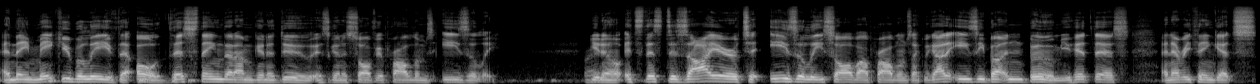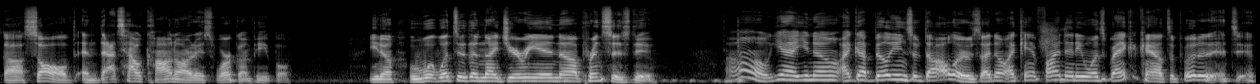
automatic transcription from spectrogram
and they make you believe that oh this thing that I'm going to do is going to solve your problems easily. You know, it's this desire to easily solve our problems. Like we got an easy button, boom, you hit this, and everything gets uh, solved. And that's how con artists work on people. You know, what, what do the Nigerian uh, princes do? Oh yeah, you know, I got billions of dollars. I don't, I can't find anyone's bank account to put it into.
